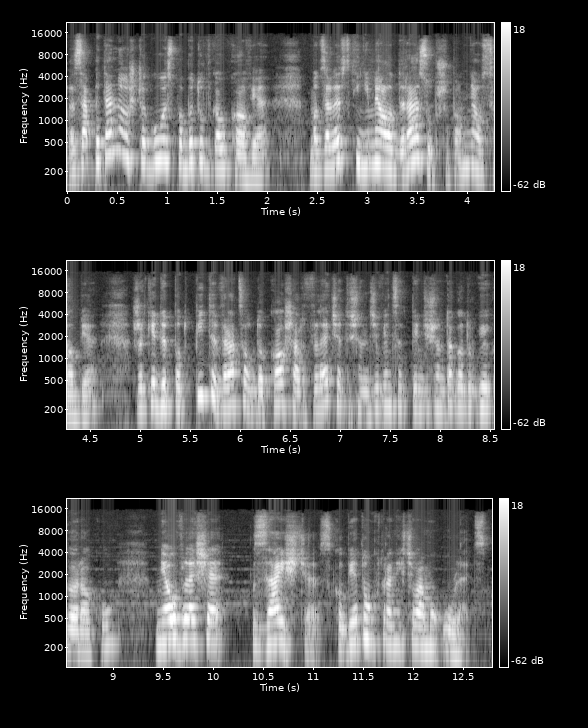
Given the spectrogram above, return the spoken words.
Zapytany o szczegóły z pobytu w Gałkowie, Modzelewski niemal od razu przypomniał sobie, że kiedy podpity wracał do koszar w lecie 1952 roku, miał w lesie zajście z kobietą, która nie chciała mu ulec.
